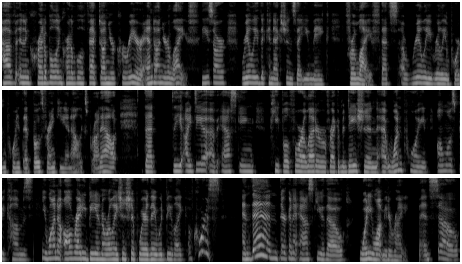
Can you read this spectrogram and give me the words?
have an incredible, incredible effect on your career and on your life. These are really the connections that you make for life. That's a really, really important point that both Frankie and Alex brought out that the idea of asking people for a letter of recommendation at one point almost becomes you want to already be in a relationship where they would be like, of course. And then they're going to ask you, though, what do you want me to write? And so,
